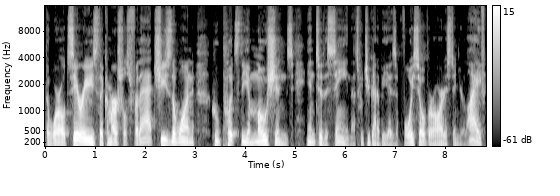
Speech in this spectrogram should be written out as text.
the World Series, the commercials for that. She's the one who puts the emotions into the scene. That's what you got to be as a voiceover artist in your life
